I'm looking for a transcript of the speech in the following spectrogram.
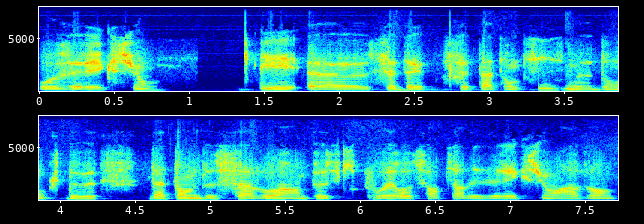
aux élections. Et euh, cet, attentisme, donc d'attendre de, savoir un peu ce qui pourrait ressortir des élections avant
